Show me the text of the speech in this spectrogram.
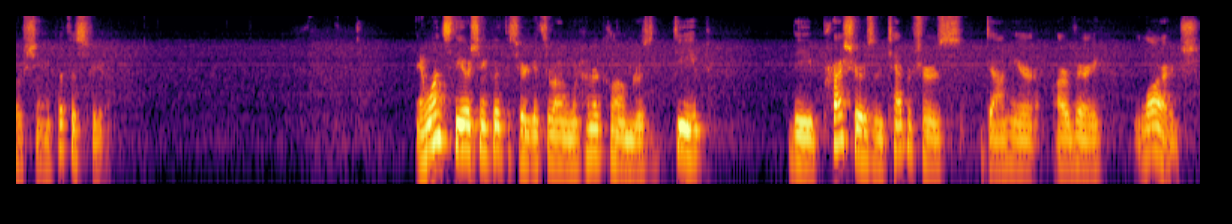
oceanic lithosphere. And once the oceanic lithosphere gets around 100 kilometers deep, the pressures and temperatures down here are very large.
